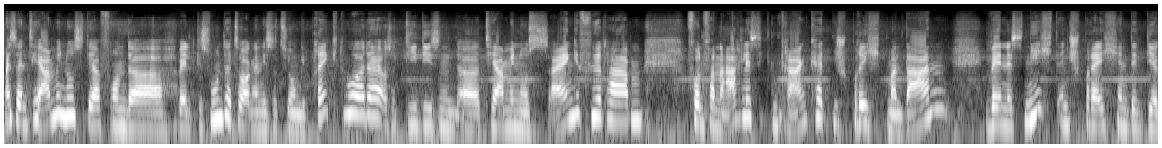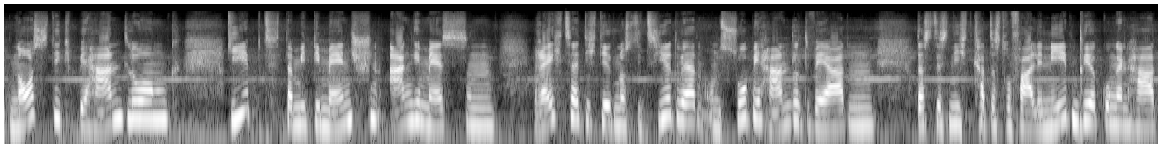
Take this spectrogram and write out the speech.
also ein Terminus, der von der Weltgesundheitsorganisation geprägt wurde, also die diesen äh, Terminus eingeführt haben. Von vernachlässigten Krankheiten spricht man dann, wenn es nicht entsprechende Diagnostik, Behandlung gibt, damit die Menschen angemessen rechtzeitig diagnostiziert werden und so behandelt werden, dass das nicht katastrophale Nebenwirkungen hat.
